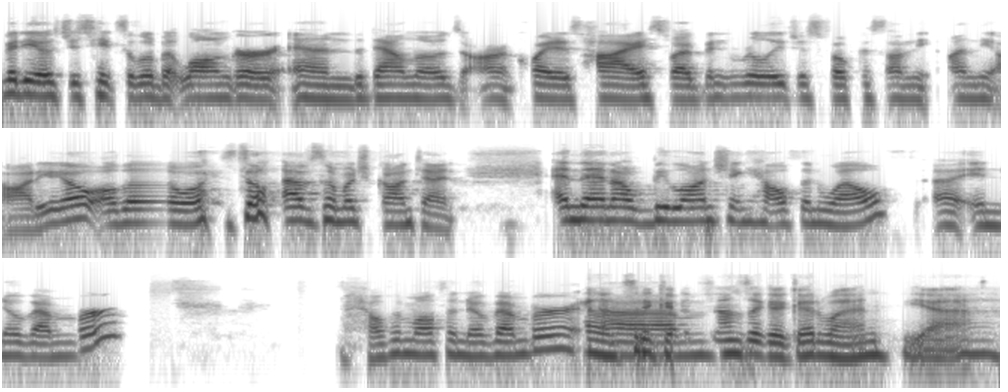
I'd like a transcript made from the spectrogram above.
videos just takes a little bit longer and the downloads aren't quite as high so i've been really just focused on the on the audio although i still have so much content. And then i'll be launching health and wealth uh, in november health and wealth in november oh, um, sounds like a good one yeah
